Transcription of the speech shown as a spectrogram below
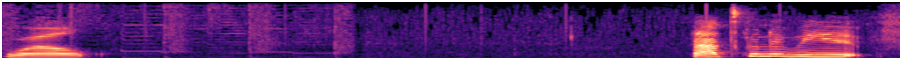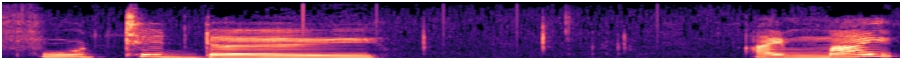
Well, that's going to be it for today. I might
